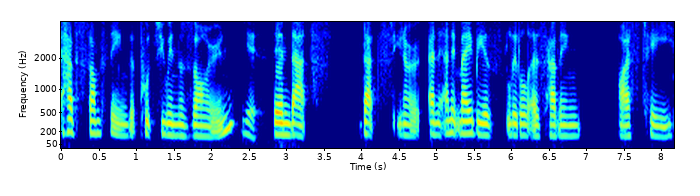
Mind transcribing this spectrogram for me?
have something that puts you in the zone, Yes. then that's that's you know and and it may be as little as having iced tea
